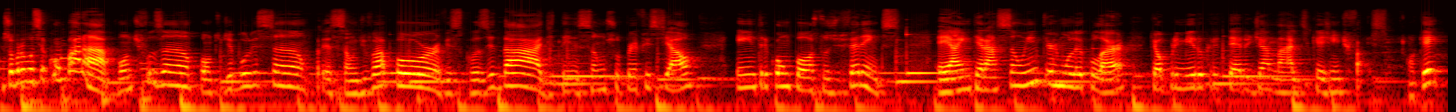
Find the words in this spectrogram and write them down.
É só para você comparar ponto de fusão, ponto de ebulição, pressão de vapor, viscosidade, tensão superficial entre compostos diferentes. É a interação intermolecular que é o primeiro critério de análise que a gente faz, ok?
